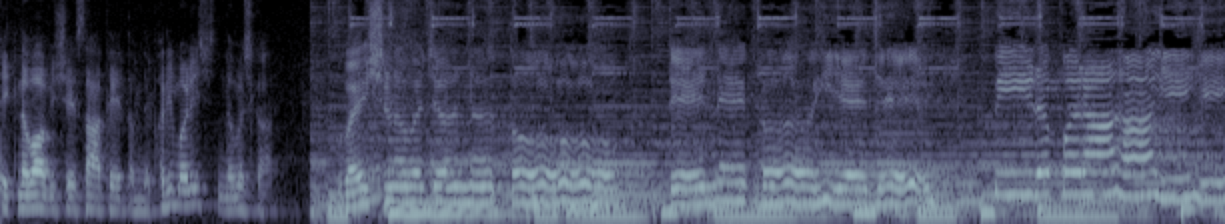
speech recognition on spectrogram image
એક નવા વિષય સાથે તમને ફરી મળીશ. નમસ્કાર. વૈષ્ણવજન તો તેને કહીએ જે પીડ પરાઈ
